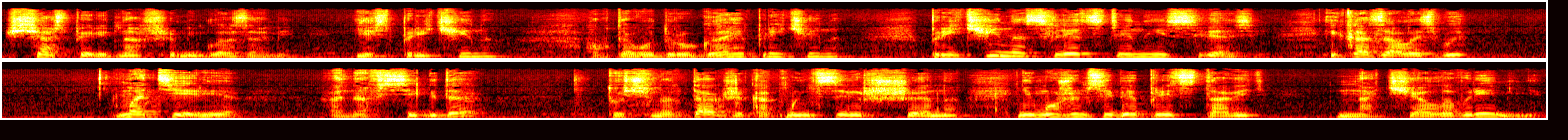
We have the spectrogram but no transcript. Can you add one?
сейчас перед нашими глазами, есть причина, а у того другая причина. Причина – следственные связи. И, казалось бы, материя, она всегда точно так же, как мы совершенно не можем себе представить начало времени.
